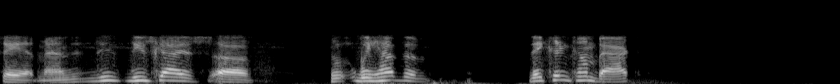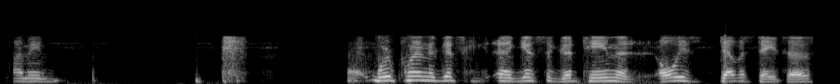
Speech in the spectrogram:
say it, man. These, these guys, uh, we have the, they couldn't come back. I mean, we're playing against against a good team that always devastates us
